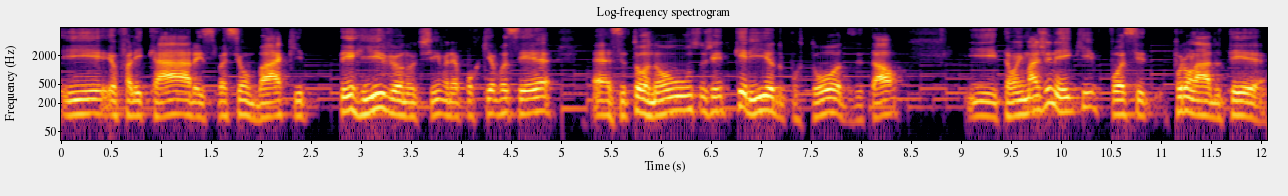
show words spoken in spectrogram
e eu falei, cara, isso vai ser um baque terrível no time, né? Porque você é, se tornou um sujeito querido por todos e tal. E, então eu imaginei que fosse, por um lado, ter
